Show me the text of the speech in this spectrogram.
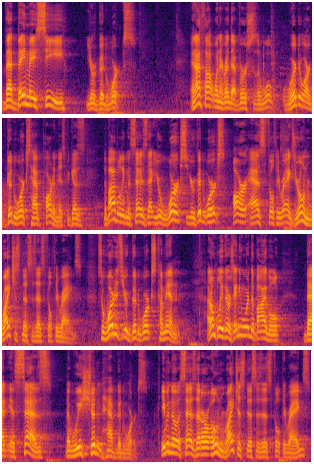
that they may see your good works. And I thought when I read that verse, I like, well, where do our good works have part in this? Because the Bible even says that your works, your good works, are as filthy rags. Your own righteousness is as filthy rags. So, where does your good works come in? I don't believe there's anywhere in the Bible that it says that we shouldn't have good works. Even though it says that our own righteousness is as filthy rags.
